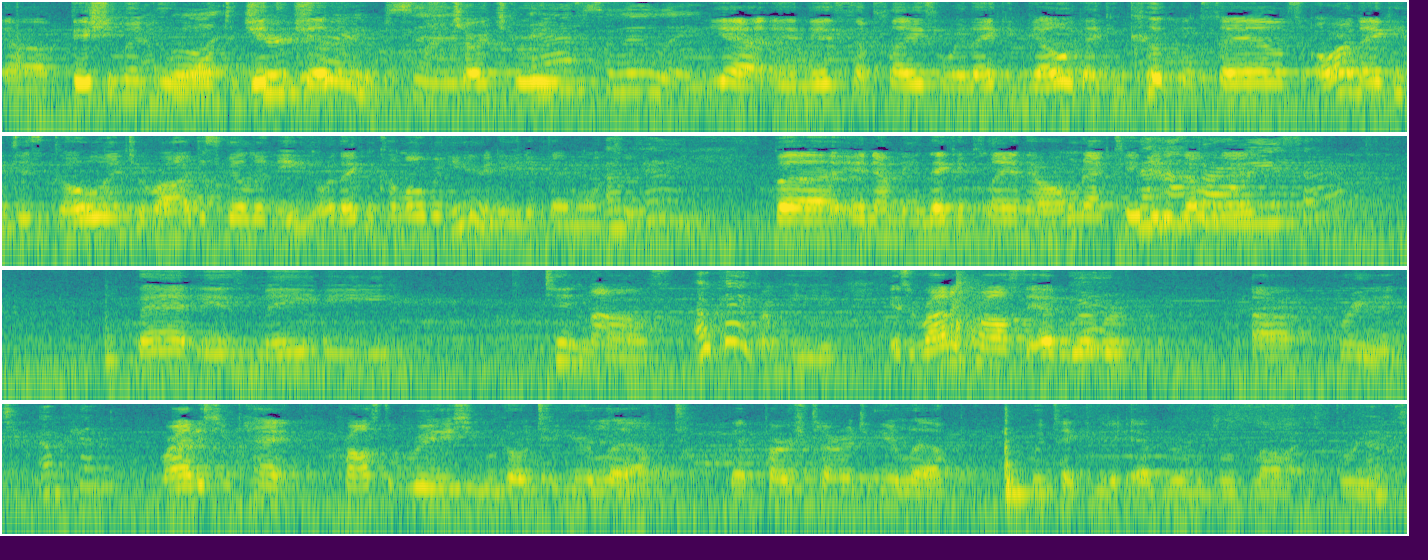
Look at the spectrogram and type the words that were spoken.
uh, fishermen who Well, want to get church together. groups church groups. Absolutely. Yeah, and it's a place where they can go. They can cook themselves, or they can just go into Rogersville and eat, or they can come over here and eat if they want Okay. to. But and I mean, they can plan their own Now, activities how over far there. away is that? That is maybe 10 miles Okay. from here. It's right across the Elk River uh, Bridge. Okay. Right as you cross the bridge, you will go to your left. That first turn to your left will take you to Elk River Blue Lodge Bridge.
